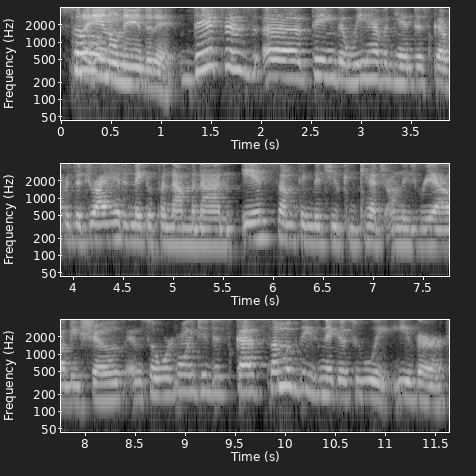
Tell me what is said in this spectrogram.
So Put an N on the end of that. This is a thing that we have again discovered. The dry headed nigga phenomenon is something that you can catch on these reality shows. And so we're going to discuss some of these niggas who are either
